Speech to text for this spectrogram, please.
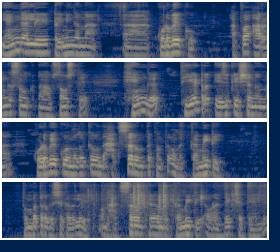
ಹೆಂಗೆ ಅಲ್ಲಿ ಟ್ರೈನಿಂಗನ್ನು ಕೊಡಬೇಕು ಅಥವಾ ಆ ರಂಗ ಸಂಸ್ಥೆ ಹೆಂಗೆ ಥಿಯೇಟ್ರ್ ಎಜುಕೇಷನನ್ನು ಕೊಡಬೇಕು ಅನ್ನೋದಕ್ಕೆ ಒಂದು ಹಕ್ಸರ್ ಅಂತಕ್ಕಂಥ ಒಂದು ಕಮಿಟಿ ತೊಂಬತ್ತರ ದಶಕದಲ್ಲಿ ಒಂದು ಹಕ್ಸರ್ ಅಂತ ಹೇಳಿ ಒಂದು ಕಮಿಟಿ ಅವರ ಅಧ್ಯಕ್ಷತೆಯಲ್ಲಿ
